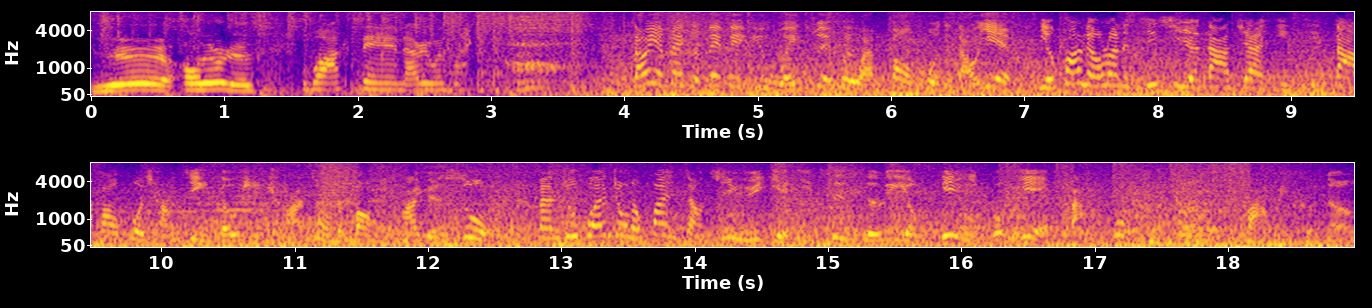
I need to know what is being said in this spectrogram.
Yeah. Oh, there it is. Walks in, everyone's like. 导演麦克贝被誉为最会玩爆破的导演，眼花缭乱的机器人大战以及大爆破场景都是传统的爆米花元素，满足观众的幻想之余，也一次次利用电影工业把不可能化为可能。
